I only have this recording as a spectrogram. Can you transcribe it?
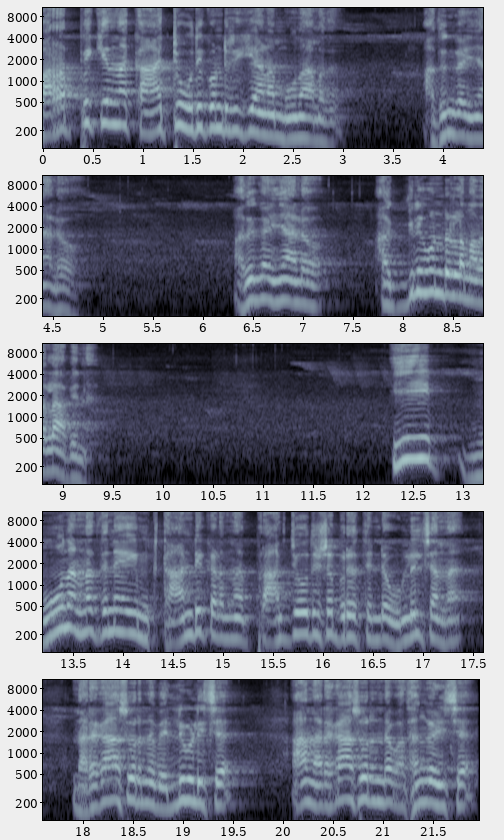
പറപ്പിക്കുന്ന കാറ്റ് ഊതിക്കൊണ്ടിരിക്കുകയാണ് മൂന്നാമത്. അതും കഴിഞ്ഞാലോ അതും കഴിഞ്ഞാലോ അഗ്നി കൊണ്ടുള്ള മതല പിന്നെ. ഈ മൂന്നെണ്ണത്തിനെയും താണ്ടിക്കടന്ന് പ്രാഗ്ജ്യോതിഷപുരത്തിന്റെ ഉള്ളിൽ ചെന്ന് നരകാസുരനെ വെല്ലുവിളിച്ച് ആ നരകാസുരന്റെ വധം കഴിച്ച്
